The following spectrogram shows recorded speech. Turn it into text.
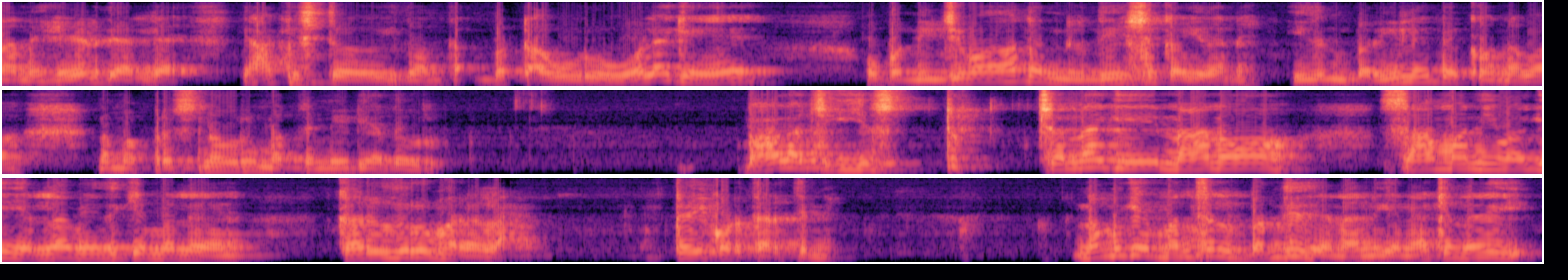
ನಾನು ಹೇಳಿದೆ ಅಲ್ಲೇ ಯಾಕಿಷ್ಟು ಇದು ಅಂತ. ಬಟ್ ಅವರು ಒಳಗೆ ಒಬ್ಬ ನಿಜವಾದ ನಿರ್ದೇಶಕ ಇದ್ದಾನೆ. ಇದನ್ನ ಬರೀಲೇಬೇಕು ಅನ್ನವ ನಮ್ಮ ಪ್ರಶ್ನವರು ಮತ್ತೆ ಮೀಡಿಯಾದವರು ಬಹಳ ಎಷ್ಟು ಚೆನ್ನಾಗಿ ನಾನು ಸಾಮಾನ್ಯವಾಗಿ ಎಲ್ಲ ವೇದಿಕೆ ಮೇಲೆ ಕರೆದ್ರೂ ಬರಲ್ಲ. ಕೈ ಕೊಡ್ತಾ ಇರ್ತೀನಿ. ನಮಗೆ ಮನಸ್ಸಲ್ಲಿ ಬಂದಿದೆ ನನಗೆ ಯಾಕೆಂದರೆ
